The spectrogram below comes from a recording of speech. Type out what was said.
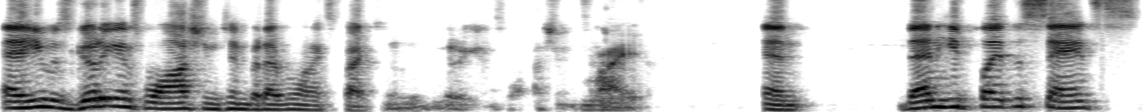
And he was good against Washington, but everyone expected him to be good against Washington. Right. And then he played the Saints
